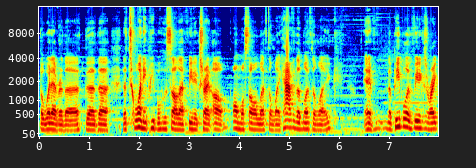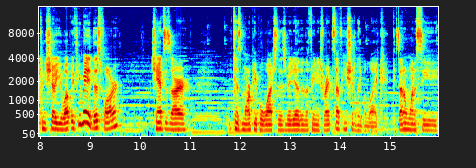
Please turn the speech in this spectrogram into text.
but whatever, the, the, the, the 20 people who saw that Phoenix Wright, oh, almost all left a like. Half of them left a like. And if the people in Phoenix Wright can show you up, if you made it this far, chances are because more people watch this video than the Phoenix Wright stuff, you should leave a like. Because I don't want to see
